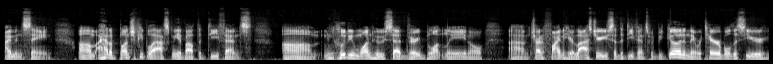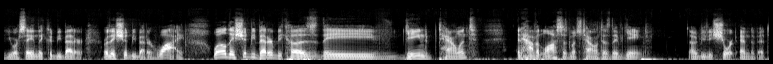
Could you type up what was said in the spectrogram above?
I'm insane. Um, I had a bunch of people ask me about the defense, um, including one who said very bluntly, you know, I'm trying to find it here. Last year you said the defense would be good and they were terrible. This year you are saying they could be better or they should be better. Why? Well, they should be better because they've gained talent and haven't lost as much talent as they've gained. That would be the short end of it.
